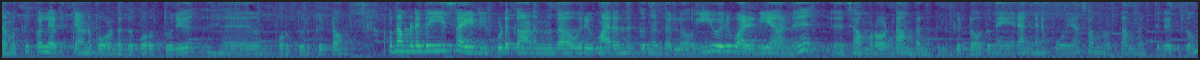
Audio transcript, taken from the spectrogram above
നമുക്കിപ്പോൾ ലെഫ്റ്റാണ് പോകേണ്ടത്. പുറത്തൂർ പുറത്തൂർക്ക് കേട്ടോ. അപ്പോൾ നമ്മുടെ ഈ സൈഡിൽ കൂടെ കാണുന്നത് ആ ഒരു മരം നിൽക്കുന്നുണ്ടല്ലോ. ഈ ഒരു വഴിയാണ് ചമ്രോട്ട അമ്പലത്തിൽ കിട്ടോ. അത് നേരെ അങ്ങനെ പോയാൽ ചമ്രോട്ട അമ്പലത്തിലെത്തും.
